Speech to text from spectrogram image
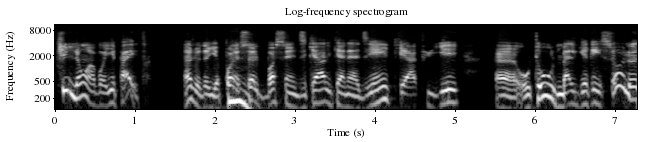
qui l'ont envoyé paître. Hein, je veux dire, il n'y a pas un hmm. seul boss syndical canadien qui a appuyé euh, O'Toole, malgré ça, là,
